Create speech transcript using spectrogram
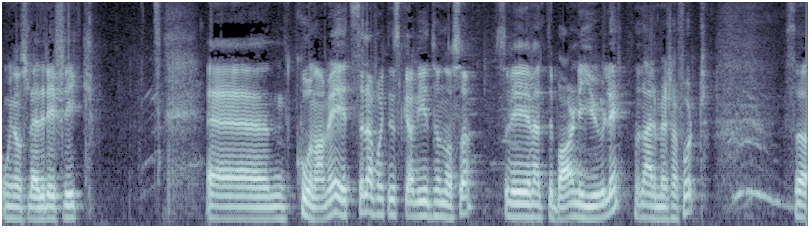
ungdomsleder i FRIK. Eh, kona mi, Itzel, er faktisk gravid, hun også. Så vi venter barn i juli. Det nærmer seg fort. Så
